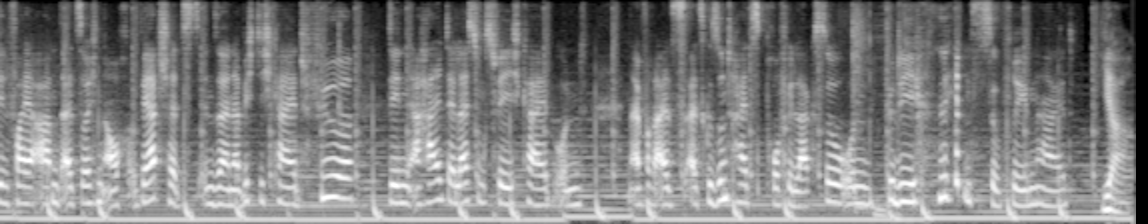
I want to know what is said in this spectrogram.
den Feierabend als solchen auch wertschätzt in seiner Wichtigkeit für den Erhalt der Leistungsfähigkeit und einfach als, als Gesundheitsprophylaxe und für die Lebenszufriedenheit. Ja,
